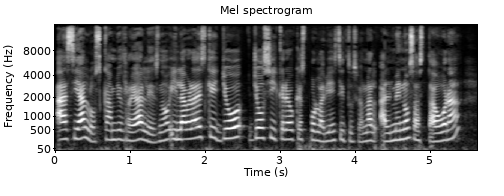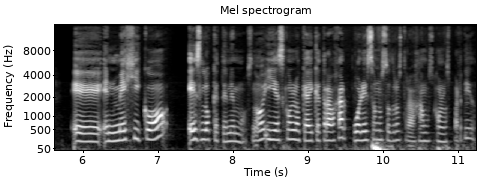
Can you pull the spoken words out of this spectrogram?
hacia los cambios reales, ¿no? Y la verdad es que yo, yo sí creo que es por la vía institucional, al menos hasta ahora eh, en México es lo que tenemos, ¿no? Y es con lo que hay que trabajar, por eso nosotros trabajamos con los partidos.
